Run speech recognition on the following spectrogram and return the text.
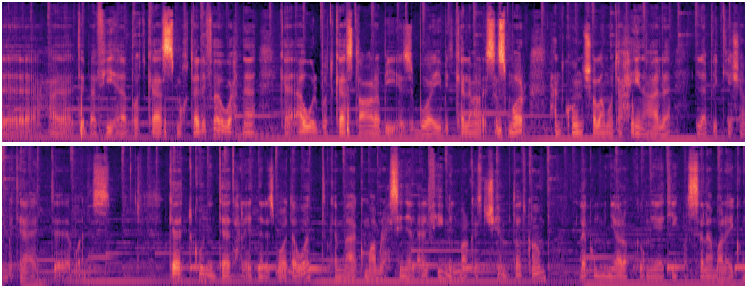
آه، هتبقى فيها بودكاست مختلفة وإحنا كأول بودكاست عربي أسبوعي بيتكلم عن الاستثمار هنكون إن شاء الله متاحين على ال application بتاعت آه، ونس كده تكون انتهت حلقتنا الأسبوع دوت. كان معاكم عمرو حسين الألفي من market dot com لكم مني أرق أمنياتي. والسلام عليكم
